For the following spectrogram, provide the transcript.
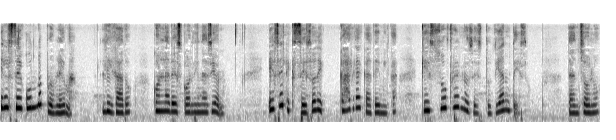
El segundo problema, ligado con la descoordinación, es el exceso de carga académica que sufren los estudiantes. Tan solo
